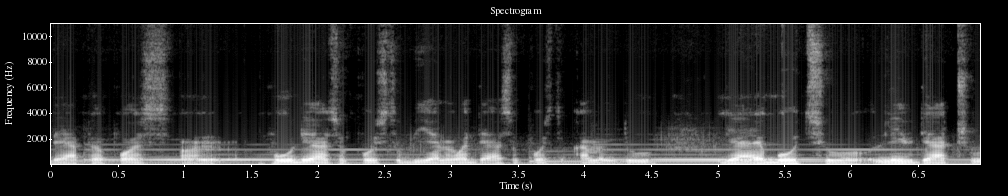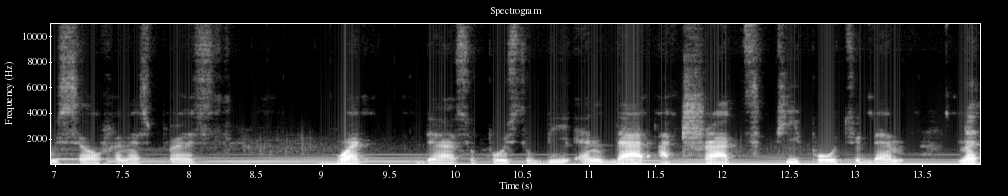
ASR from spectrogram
their purpose on who they are supposed to be and what they are supposed to come and do they are able to live their true self and express what they are supposed to be and that attracts people to them. Not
